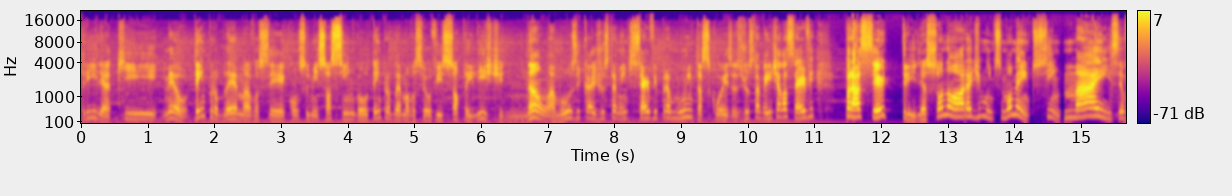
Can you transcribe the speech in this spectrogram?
Trilha, que, meu, tem problema você consumir só single, tem problema você ouvir só playlist? Não, a música justamente serve pra muitas coisas, justamente ela serve pra ser trilha sonora de muitos momentos, sim. Mas eu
